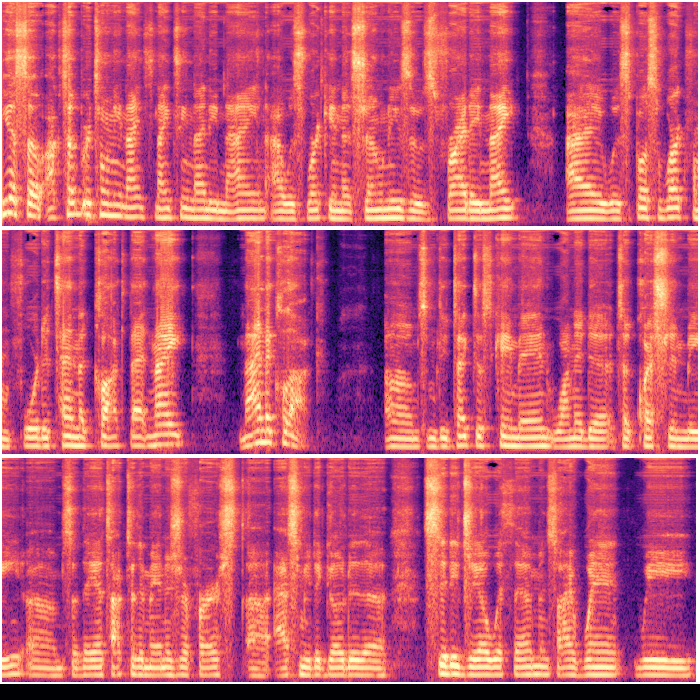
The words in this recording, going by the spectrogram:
Yeah, so October 29th, 1999, I was working at Shoney's. It was Friday night. I was supposed to work from 4 to 10 o'clock that night. 9 o'clock, um, some detectives came in, wanted to, to question me. Um, so they had talked to the manager first, uh, asked me to go to the city jail with them. And so I went. We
